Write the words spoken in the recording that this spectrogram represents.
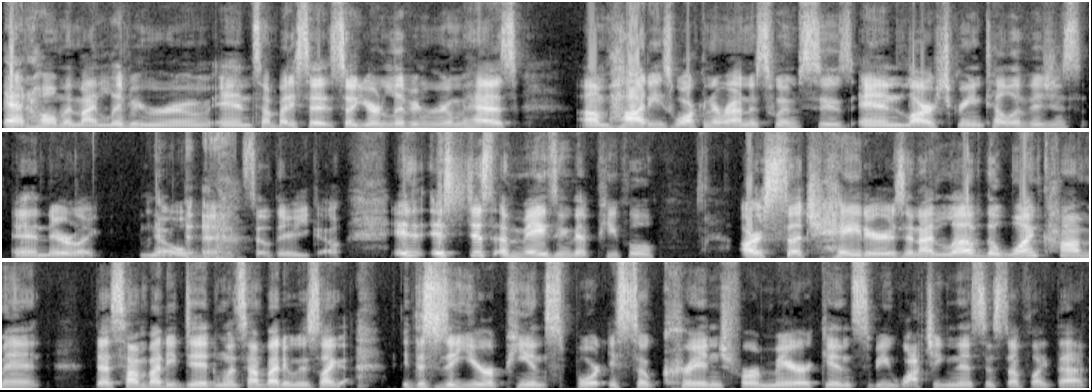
at home in my living room. And somebody said, so your living room has um, hotties walking around in swimsuits and large screen televisions? And they're like, no. Like, so there you go. It, it's just amazing that people are such haters. And I love the one comment that somebody did when somebody was like, this is a European sport. It's so cringe for Americans to be watching this and stuff like that.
